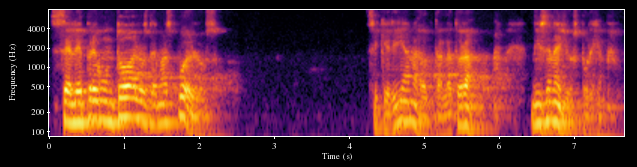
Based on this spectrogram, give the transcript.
se le preguntó a los demás pueblos si querían adoptar la Torah. Dicen ellos, por ejemplo,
